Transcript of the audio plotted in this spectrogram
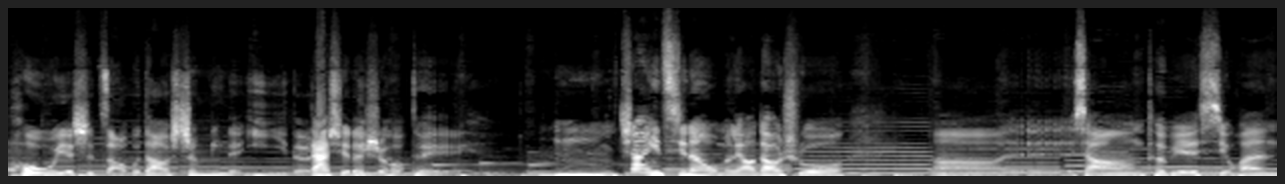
候我也是找不到生命的意义的。大学的时候，对，嗯，上一期呢，我们聊到说，啊、呃，小昂特别喜欢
